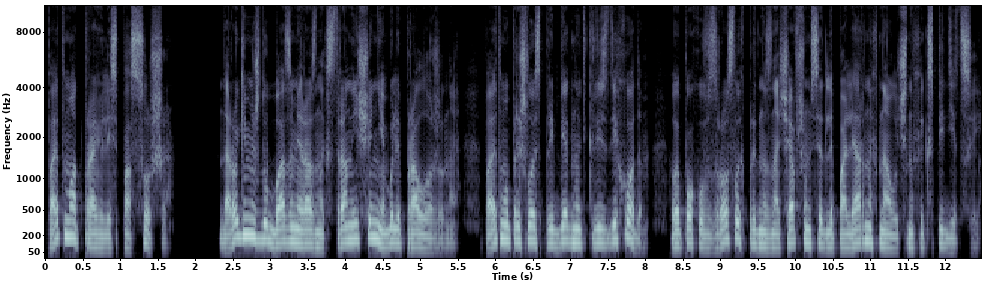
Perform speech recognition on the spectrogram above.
поэтому отправились по суше. Дороги между базами разных стран еще не были проложены, поэтому пришлось прибегнуть к вездеходам, в эпоху взрослых, предназначавшимся для полярных научных экспедиций.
